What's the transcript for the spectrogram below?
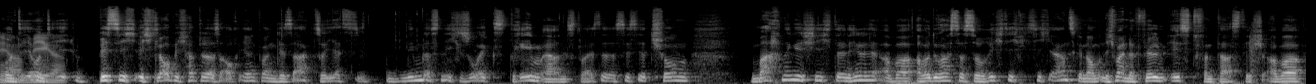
Ja, und, und bis ich, ich glaube, ich habe das auch irgendwann gesagt, so jetzt nimm das nicht so extrem ernst, weißt du, das ist jetzt schon, mach eine Geschichte, aber, aber du hast das so richtig, richtig ernst genommen. Und ich meine, der Film ist fantastisch, aber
